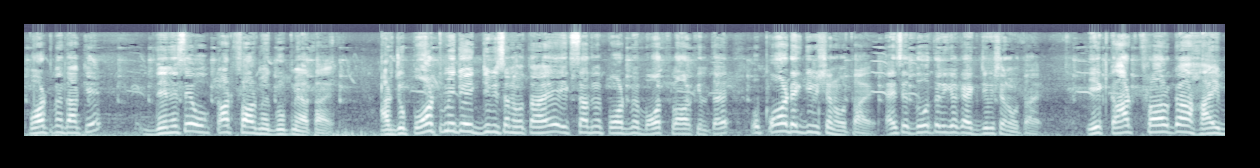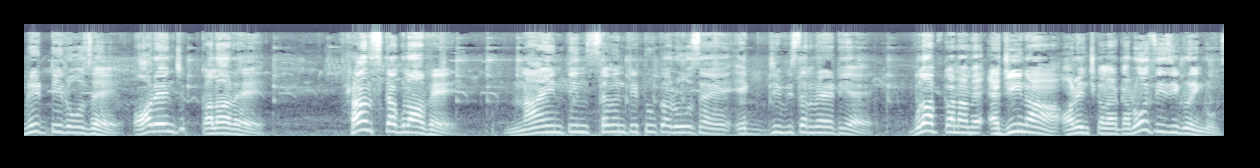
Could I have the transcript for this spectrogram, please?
पॉट में डाके देने से वो काट फ्लावर में ग्रुप में आता है। और जो पॉट में जो एग्जीबिशन होता है, एक साथ में पॉट में बहुत फ्लावर खिलता है, वो पॉट एग्जीबिशन होता है। ऐसे दो तरीके का एग्जीबिशन होता है। ये काट फ्लावर का हाइब्रिड टी रोज है ऑरेंज कलर है फ्रांस का गुलाब है। 1972 का रोज है एग्जीबिशन वैरायटी है গোলাপ का नाम है এজিনা অরেঞ্জ কালার का রোজ ইজি গ্রোয়িং রোজ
